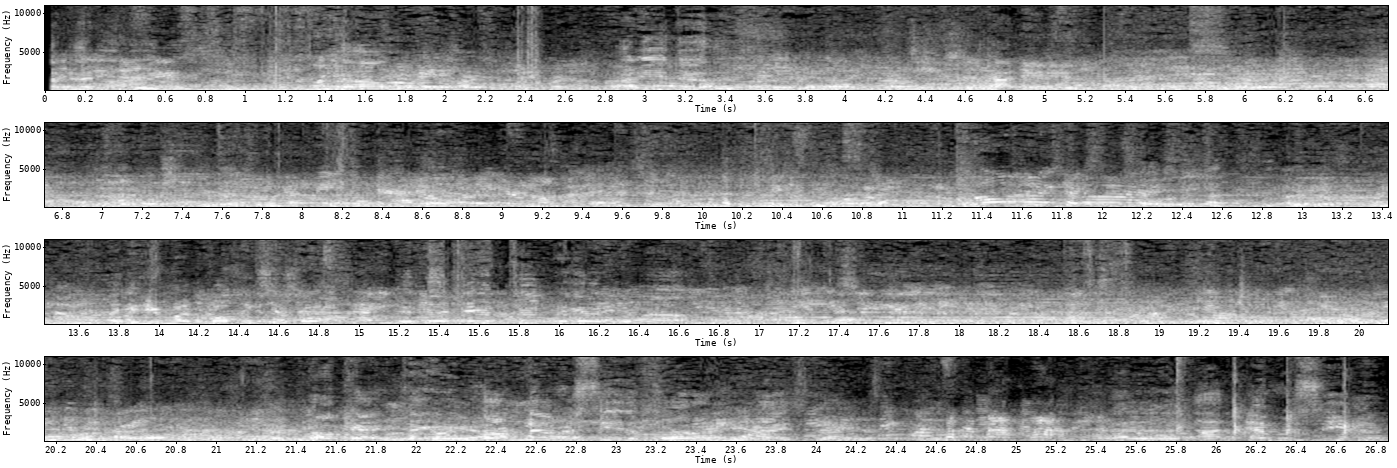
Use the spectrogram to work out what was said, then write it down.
How do you do this? How, how do you do this? How do you do? Oh my god! I can hear my publicist now. Get that damn toothpick out of your mouth. Okay, take. I'll never see the photo you guys. I will not ever see them.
